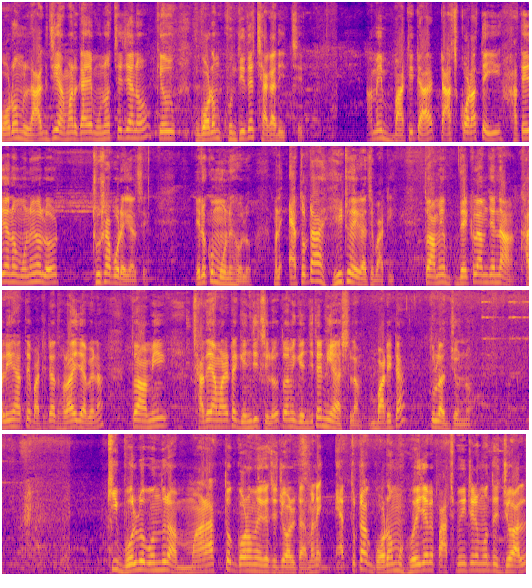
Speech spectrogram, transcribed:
গরম লাগছে, আমার গায়ে মনে হচ্ছে যেন কেউ গরম খুন্তিতে ছ্যাঁকা দিচ্ছে। আমি বাটিটা টাচ করাতেই হাতে যেন মনে হলো ঠুসা পড়ে গেছে। এরকম মনে হলো। মানে এতটা হিট হয়ে গেছে বাটি। তো আমি দেখলাম যে না, খালি হাতে বাটিটা ধরাই যাবে না। তো আমি ছাদে আমার একটা গেঞ্জি ছিল, তো আমি গেঞ্জিটা নিয়ে আসলাম বাটিটা তোলার জন্য। কি বলব বন্ধুরা, মারাত্মক গরম হয়ে গেছে জলটা। মানে এতটা গরম হয়ে যাবে পাঁচ মিনিটের মধ্যে জল,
